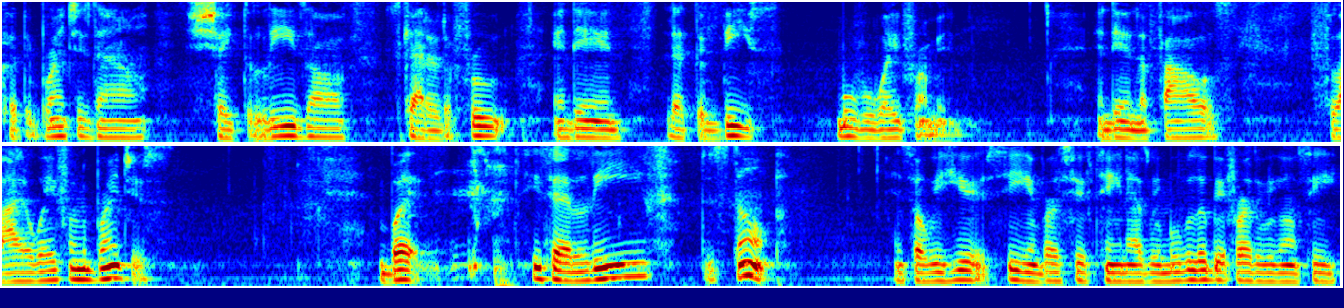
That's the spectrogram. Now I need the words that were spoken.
cut the branches down, shake the leaves off, scatter the fruit, and then let the beasts move away from it. And then the fowls fly away from the branches. But he said, Leave the stump. And so we hear see in verse 15, as we move a little bit further, we're going to see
